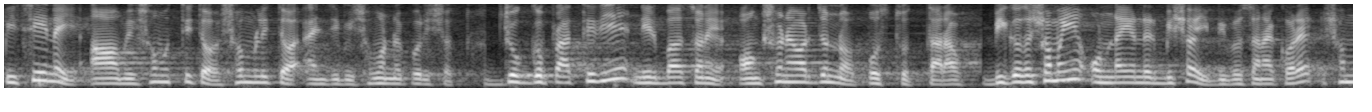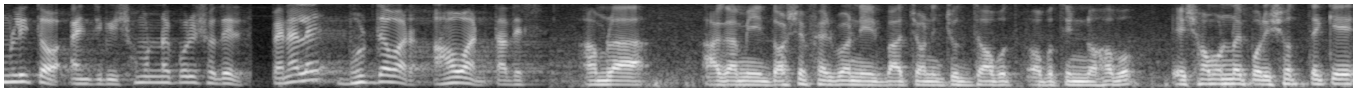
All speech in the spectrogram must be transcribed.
পিছিয়ে নেই আওয়ামী সমর্থিত সম্মিলিত আইনজীবী সমন্বয় পরিষদ। যোগ্য প্রার্থী দিয়ে নির্বাচনে অংশ নেওয়ার জন্য প্রস্তুত তারাও। বিগত সময়ে উন্নয়নের বিষয় বিবেচনা করে সম্মিলিত আইনজীবী সমন্বয় পরিষদের প্যানেলে ভোট দেওয়ার আহ্বান তাদের। আমরা আগামী দশে ফেব্রুয়ারি নির্বাচনে যুদ্ধ অব- অবতীর্ণ হব। এই সমন্বয় পরিষদ থেকে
